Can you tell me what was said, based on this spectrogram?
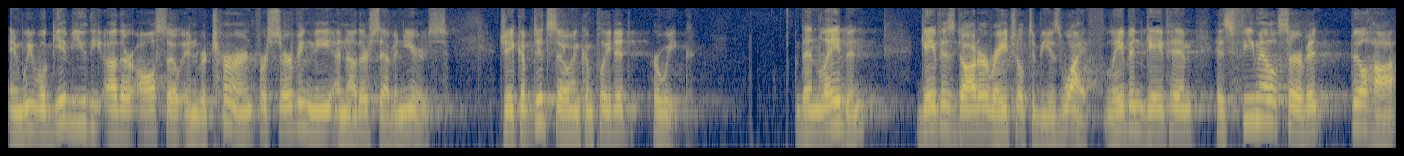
and we will give you the other also in return for serving me another seven years. Jacob did so and completed her week. Then Laban gave his daughter Rachel to be his wife. Laban gave him his female servant, Bilhah,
